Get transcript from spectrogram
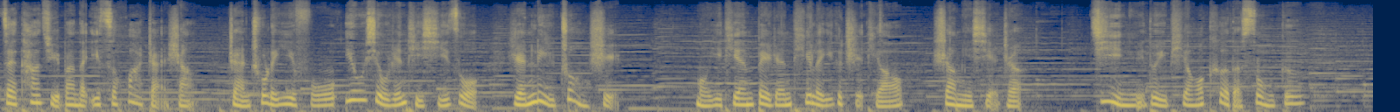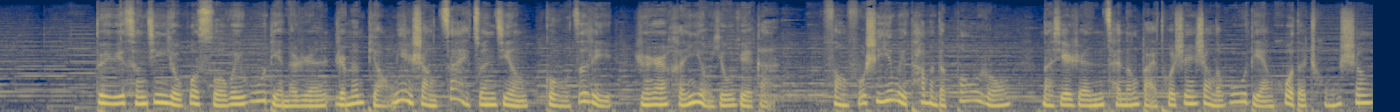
在他举办的一次画展上，展出了一幅优秀人体习作，人力壮士。某一天，被人贴了一个纸条，上面写着“妓女对嫖客的颂歌”。对于曾经有过所谓污点的人，人们表面上再尊敬，骨子里仍然很有优越感，仿佛是因为他们的包容。那些人才能摆脱身上的污点，获得重生。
